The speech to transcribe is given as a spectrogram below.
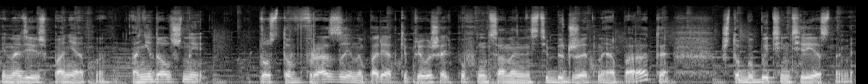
и надеюсь, понятно, они должны просто в разы на порядке превышать по функциональности бюджетные аппараты, чтобы быть интересными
